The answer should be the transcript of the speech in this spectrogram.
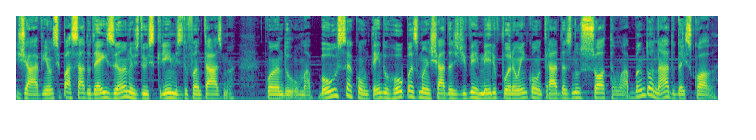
Já haviam se passado 10 anos dos crimes do fantasma, quando uma bolsa contendo roupas manchadas de vermelho foram encontradas no sótão abandonado da escola.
